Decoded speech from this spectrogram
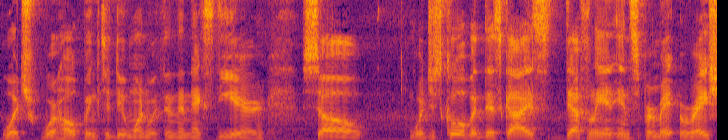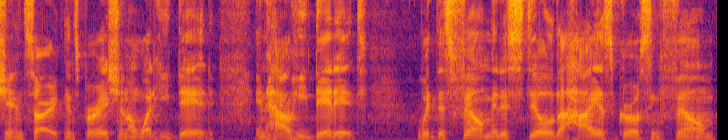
which we're hoping to do one within the next year. So, which is cool, but this guy's definitely an inspiration, sorry, inspiration on what he did and how he did it with this film. It is still the highest grossing film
